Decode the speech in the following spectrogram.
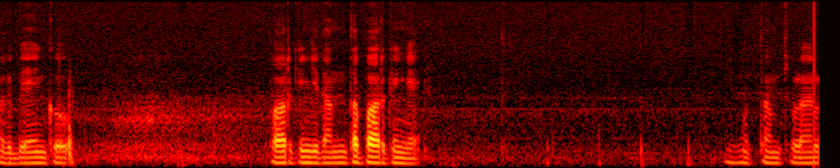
అది బ్యాంకు. పార్కింగ్ ఇదంతా పార్కింగే. మొత్తం చూడండి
